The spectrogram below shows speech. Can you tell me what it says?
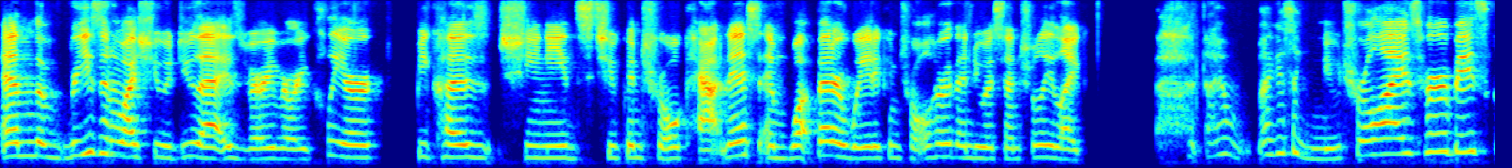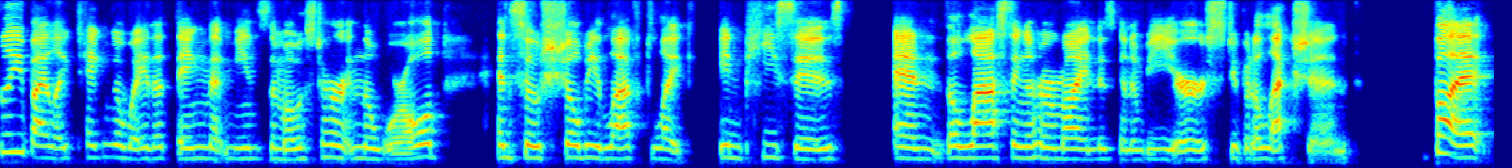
And the reason why she would do that is very, very clear because she needs to control Katniss. And what better way to control her than to essentially like I, I guess like neutralize her basically by like taking away the thing that means the most to her in the world. And so she'll be left like in pieces and the last thing on her mind is going to be your stupid election. But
